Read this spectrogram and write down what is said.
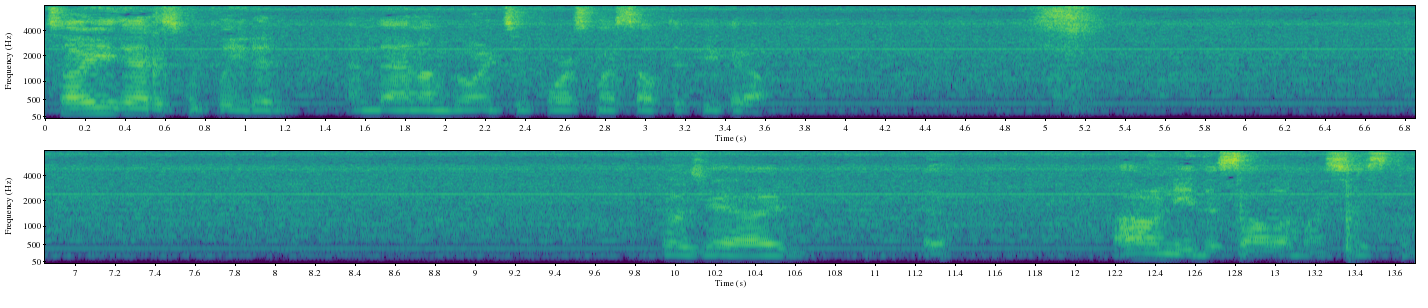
Tell you that it's completed. And then I'm going to force myself to puke it up. Yeah, I, I don't need this all in my system.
